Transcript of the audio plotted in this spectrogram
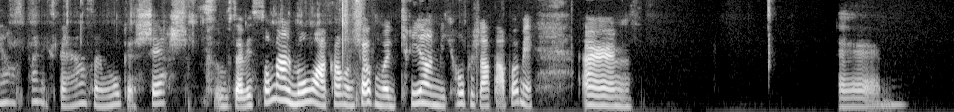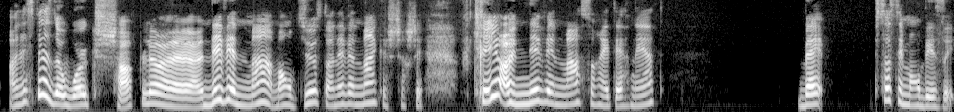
rien, c'est pas une expérience, c'est le mot que je cherche. Vous savez sûrement le mot, encore une fois, vous me le criez dans le micro, puis je l'entends pas, mais un, euh, un espèce de workshop, là, un événement, mon Dieu, c'est un événement que je cherchais. Créer un événement sur Internet, ben, ça, c'est mon désir.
